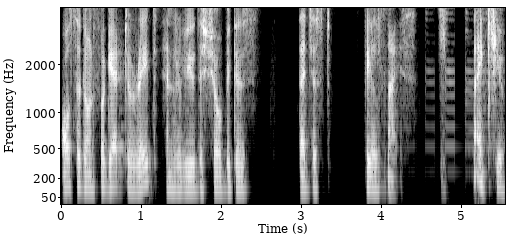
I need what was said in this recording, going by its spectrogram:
Also, don't forget to rate and review the show because that just feels nice. Thank you.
